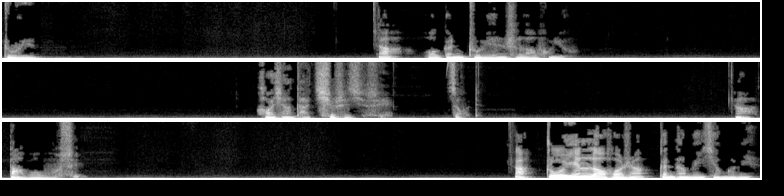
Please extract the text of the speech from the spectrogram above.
朱云。啊，我跟朱云是老朋友，好像他七十几岁走的，啊，大我五岁。啊，朱云老和尚跟他没见过面，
